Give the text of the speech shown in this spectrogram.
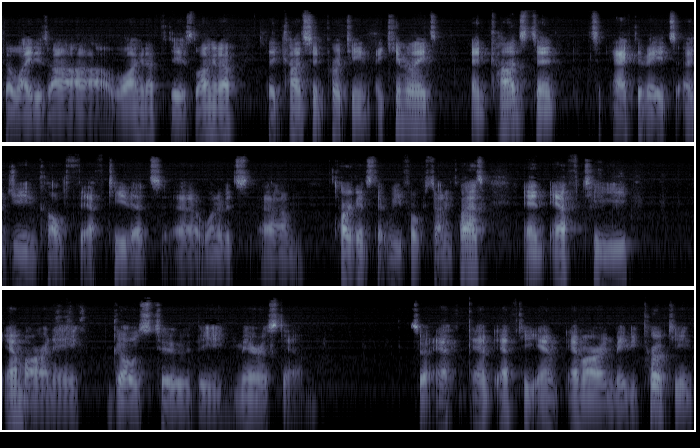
the light is uh, long enough, the day is long enough that constans protein accumulates, and constans activates a gene called FT. That's uh, one of its um, targets that we focused on in class, and FT mRNA goes to the meristem. So F, M, FT mRNA, maybe protein,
